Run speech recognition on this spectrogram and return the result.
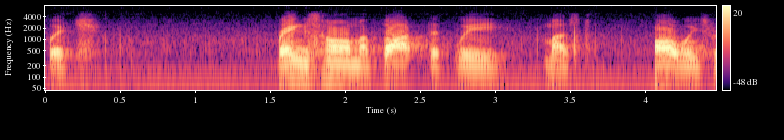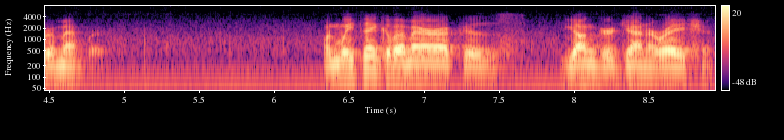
which brings home a thought that we must always remember. When we think of America's younger generation,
